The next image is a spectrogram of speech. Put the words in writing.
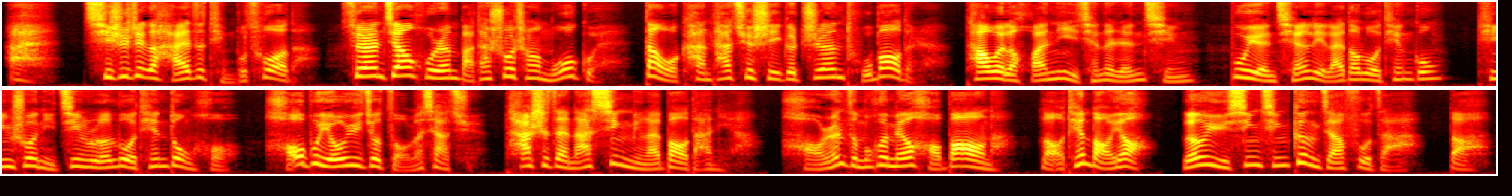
哎，其实这个孩子挺不错的。虽然江湖人把他说成了魔鬼，但我看他却是一个知恩图报的人。他为了还你以前的人情，不远千里来到洛天宫。听说你进入了洛天洞后，毫不犹豫就走了下去。他是在拿性命来报答你啊！好人怎么会没有好报呢？老天保佑！”冷雨心情更加复杂，道：“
